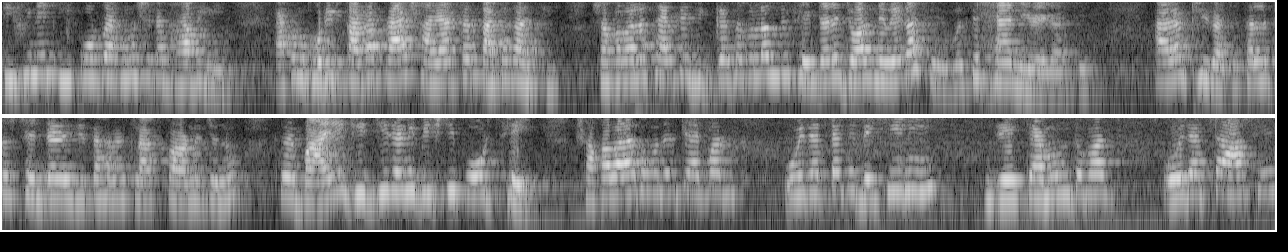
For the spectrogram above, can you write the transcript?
টিফিনে কি করব এখনও সেটা ভাবিনি। এখন ঘড়ির কাটা প্রায় সাড়ে আটটার কাছাকাছি। সকালবেলা স্যারকে জিজ্ঞাসা করলাম যে, সেন্টারে জল নেমে গেছে? বলছে হ্যাঁ নেমে গেছে। আর, ঠিক আছে, তাহলে তো সেন্টারে যেতে হবে ক্লাস করানোর জন্য। তবে বাইরে ঝিরঝিরানি বৃষ্টি পড়ছেই। সকালবেলা তোমাদেরকে একবার ওয়েদারটাকে দেখিয়ে নিই, যে কেমন তোমার ওয়েদারটা আছে।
